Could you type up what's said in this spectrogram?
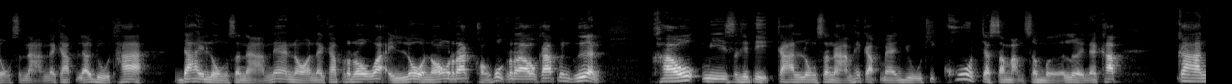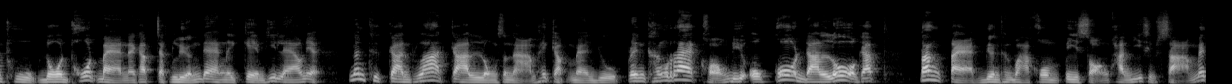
ลงสนามนะครับ แล้วดูท่าได้ลงสนามแน่นอนนะครับ เพราะว่าไอโล่น้องรักของพวกเราครับเพื่อนๆเขามีสถิติการลงสนามให้กับแมนยูที่โคตรจะสม่ำเสมอเลยนะครับ การถูกโดนโทษแบนนะครับจากเหลืองแดงในเกมที่แล้วเนี่ย นั่นคือการพลาดการลงสนามให้กับแมนยูเป็นครั้งแรกของดิโอโกดาโลครับตั้งแต่เดือนธันวาคมปี 2023 แม่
